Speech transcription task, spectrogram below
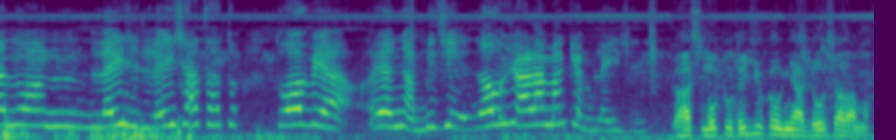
એનું લઈ લઈ જતા તો તો એના બીજી ગૌશાળામાં કેમ લઈ જાય? ઘાસ મોટું થઈ ગયું કહું ત્યાં ગૌશાળામાં.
